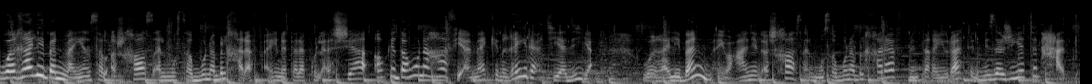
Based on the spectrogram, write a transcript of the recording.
وغالبا ما ينسى الأشخاص المصابون بالخرف أين تركوا الأشياء أو يضعونها في أماكن غير اعتيادية. وغالبا ما يعاني الأشخاص المصابون بالخرف من تغيرات مزاجية حادة.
